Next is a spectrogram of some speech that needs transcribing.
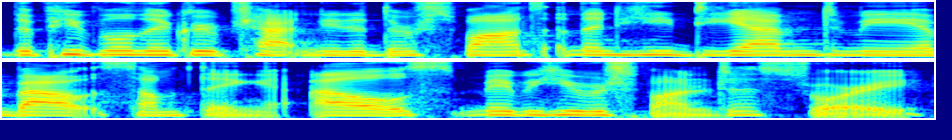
the people in the group chat needed the response. And then he DM'd me about something else. Maybe he responded to a story,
